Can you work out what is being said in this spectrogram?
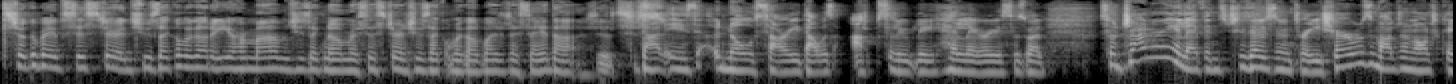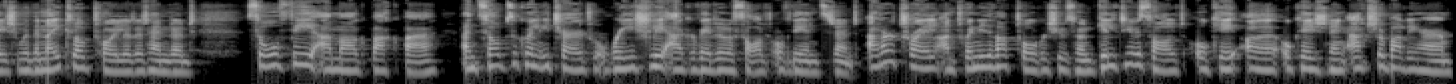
Sugababe's sister, and she was like, "Oh my god, are you her mom?" And she's like, "No, I'm her sister." And she was like, "Oh my god, why did I say that?" Just, That is, no, sorry, that was absolutely hilarious as well. So January 11th, 2003, Cheryl was involved in an altercation with a nightclub toilet attendant, Sophie Amogbokpa, and subsequently charged with racially aggravated assault over the incident. At her trial on 20th of October, she was found guilty of assault, okay, uh, occasioning actual bodily harm,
